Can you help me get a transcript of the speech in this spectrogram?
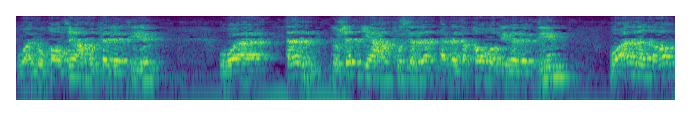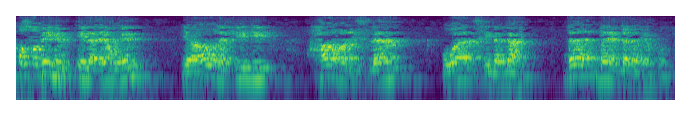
وأن نقاطع منتجاتهم وأن نشجع أنفسنا أن نتقوى بهذا الدين وأن نتربص بهم إلى يوم يرون فيه حرر الإسلام وسنانه. ده ما ينبغي أن يكون.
